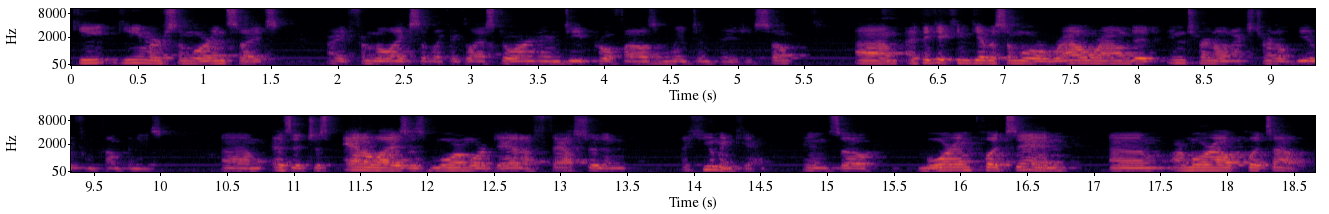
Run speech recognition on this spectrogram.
gamer some more insights right from the likes of like a glassdoor and indeed profiles and linkedin pages so um, i think it can give us a more well-rounded internal and external view from companies um, as it just analyzes more and more data faster than a human can and so more inputs in um, are more outputs out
